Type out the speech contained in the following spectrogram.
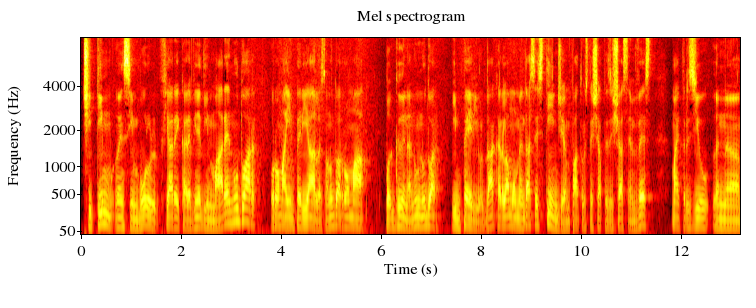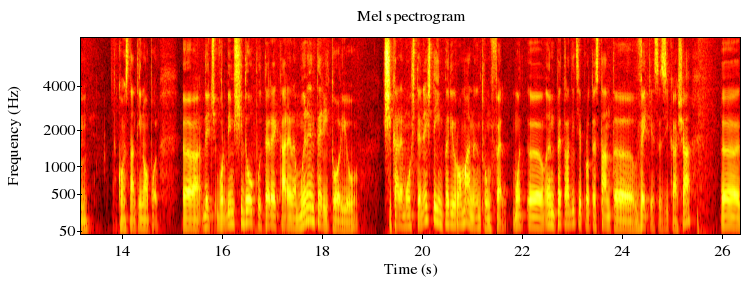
citim în simbolul fiarei care vine din mare nu doar Roma imperială sau nu doar Roma păgână, nu, nu doar imperiul, da? care la un moment dat se stinge în 476 în vest, mai târziu în uh, Constantinopol. Uh, deci vorbim și de o putere care rămâne în teritoriu și care moștenește Imperiul Roman într-un fel. Uh, în, pe tradiție protestantă veche, să zic așa, uh,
